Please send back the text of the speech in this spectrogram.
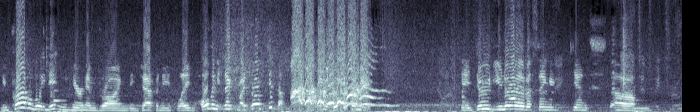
you probably didn't hear him drawing the Japanese blade and holding it next to my throat. Get the thing away from me! Okay, dude, you know I have a thing against um, Legends be true.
